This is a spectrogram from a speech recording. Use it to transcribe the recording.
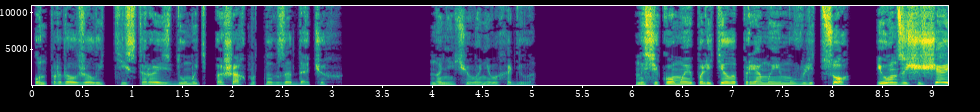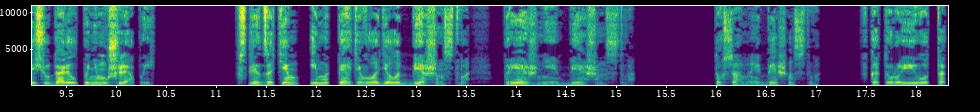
Он продолжал идти, стараясь думать о шахматных задачах. Но ничего не выходило. Насекомое полетело прямо ему в лицо, и он, защищаясь, ударил по нему шляпой. Вслед за тем им опять овладело бешенство, прежнее бешенство. То самое бешенство, в которое его так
